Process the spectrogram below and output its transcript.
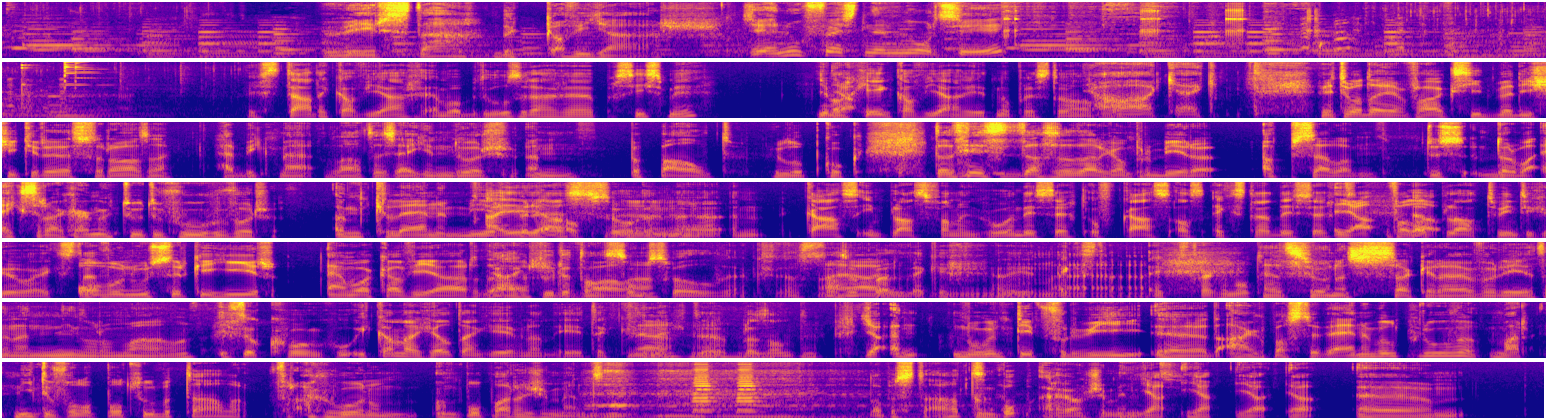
Weersta de caviar. Zijn genoeg vesten in de Noordzee? Er staat de caviar. En wat bedoelen ze daar eh, precies mee? Je mag Ja. geen caviar eten op restaurant. Ja, kijk. Weet je wat je vaak ziet bij die chique restaurants? hè? Heb ik mij laten zeggen door een bepaald hulpkok. Dat is dat ze daar gaan proberen upsellen. Dus door wat extra gangen toe te voegen voor een kleine Ah, meerprijs. ja, ja, of zo een, Eh, eh, een kaas in plaats van een gewoon dessert, of kaas als extra dessert. Ja, voilà. Hopla, 20 euro extra. Of een oesterke hier en wat caviar daar. ja, ik doe dat dan Voilà. soms wel. Dat is, Ah, ook wel lekker. Allee, Mm, extra, eh, extra genot. Het is zo'n zakkerij voor eten en niet normaal. hè. Is ook gewoon goed. Ik kan daar geld aan geven aan eten. Ik vind het echt eh, ja, plezant. Ja, en nog een tip voor wie eh, de aangepaste wijnen wil proeven, maar niet de volle pot wil betalen. Vraag gewoon een, een poparrangement. Dat bestaat. Een Bob-arrangement? Ja, ja, ja. ja. Ehm,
